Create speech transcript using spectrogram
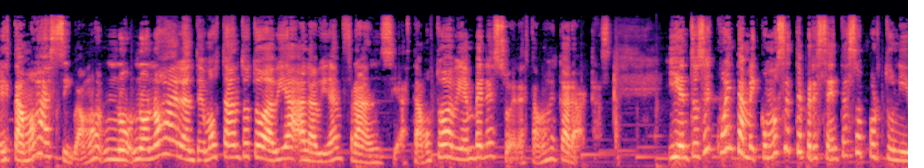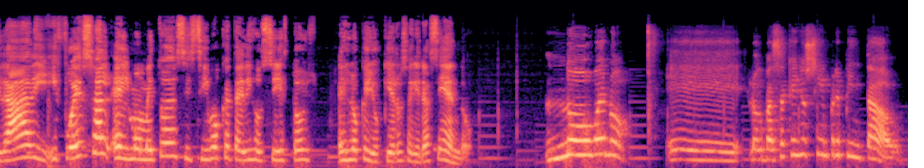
estamos así, vamos, no, no nos adelantemos tanto todavía a la vida en Francia, estamos todavía en Venezuela, estamos en Caracas. Y entonces cuéntame, ¿cómo se te presenta esa oportunidad? ¿Y, fue eso el momento decisivo que te dijo, sí, esto es lo que yo quiero seguir haciendo? No, bueno, eh, lo que pasa es que yo siempre he pintado.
